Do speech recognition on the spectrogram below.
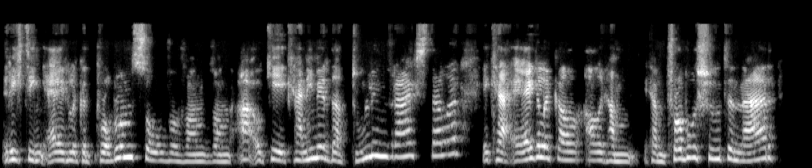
richting eigenlijk het problem solven van, van ah, oké, ik ga niet meer dat tool in vraag stellen. Ik ga eigenlijk al, al gaan, gaan troubleshooten naar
